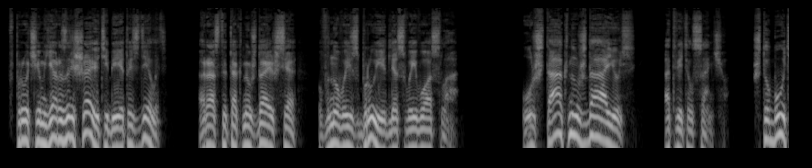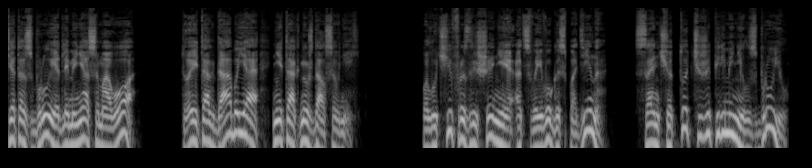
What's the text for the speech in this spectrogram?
Впрочем, я разрешаю тебе это сделать, раз ты так нуждаешься в новой сбруе для своего осла. Уж так нуждаюсь, ответил Санчо, что будь это сбруя для меня самого, то и тогда бы я не так нуждался в ней. Получив разрешение от своего господина, Санчо тотчас же переменил сбрую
